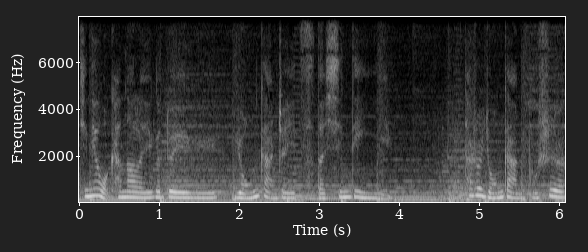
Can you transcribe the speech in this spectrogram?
今天我看到了一个对于“勇敢”这一词的新定义。他说：“勇敢不是。”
